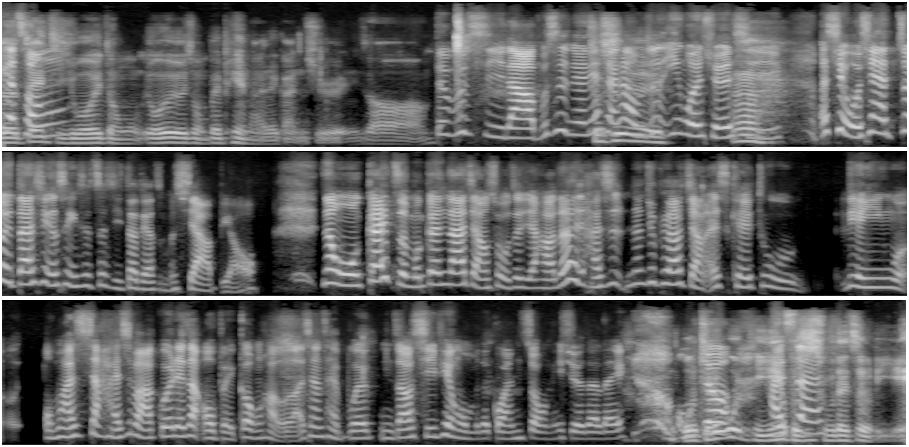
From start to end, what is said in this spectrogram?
得这集我有一种我有一种被骗来的感觉，你知道吗？对不起啦，不是你你想想，我就是英文学习，而且我现在最担心的事情是这集到底要怎么下标？那我该怎么跟大家讲说我这集好？那还是那就不要讲 SK two 练英文，我们还是想还是把它归类在欧北共好了，这样才不会你知道欺骗我们的观众，你觉得嘞？我觉得问题不是出在这里，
